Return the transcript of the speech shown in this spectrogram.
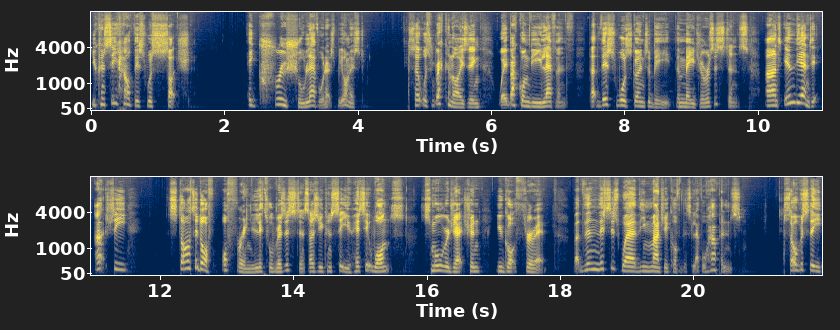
you can see how this was such a crucial level, let's be honest. So it was recognizing way back on the 11th that this was going to be the major resistance. And in the end, it actually started off offering little resistance. As you can see, you hit it once, small rejection, you got through it. But then this is where the magic of this level happens. So obviously,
